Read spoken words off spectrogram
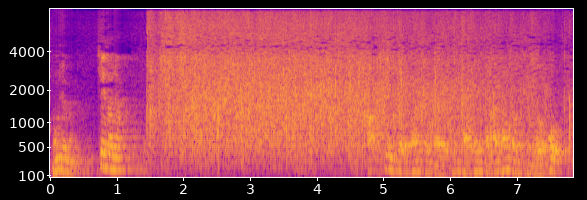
同学们。谢谢大家。好，谢谢潘总的精彩分享，潘总请留步。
